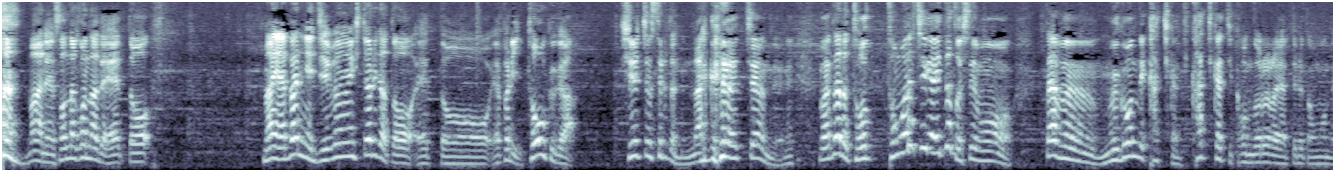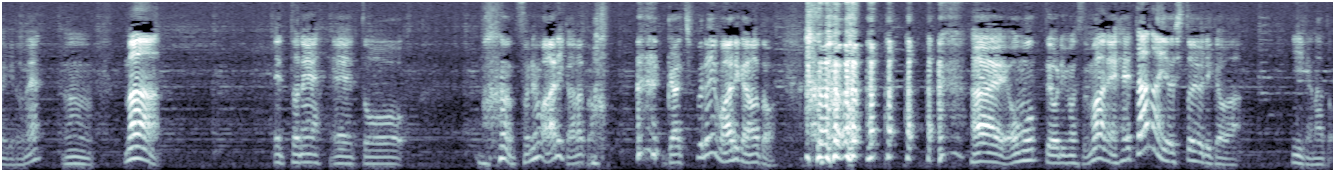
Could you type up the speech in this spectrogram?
まあねそんなこんなでえっとまあやっぱりね自分一人だとえっとやっぱりトークが集中するとねなくなっちゃうんだよね。まあただと友達がいたとしても多分無言でカチカチカチカチコントローラーやってると思うんだけどねうんまあえっとねえっとまあそれもありかなとガチプレイもありかなとはい思っております。まあね下手な人よりかはいいかなと。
